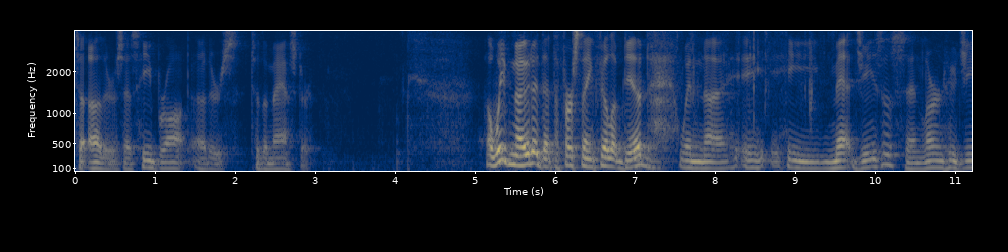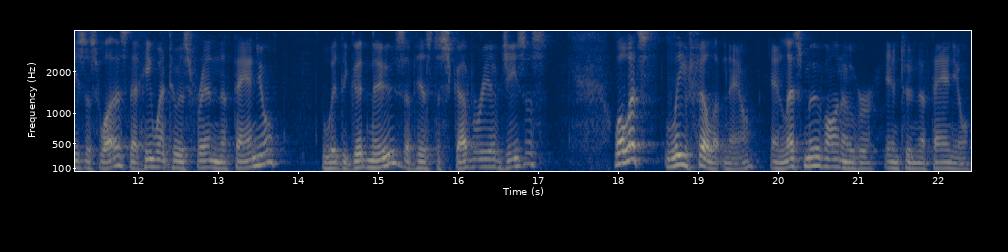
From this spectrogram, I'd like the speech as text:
to others as he brought others to the Master. Uh, we've noted that the first thing Philip did when uh, he, he, met Jesus and learned who Jesus was, that he went to his friend Nathanael with the good news of his discovery of Jesus. Well, let's leave Philip now and let's move on over into Nathanael.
